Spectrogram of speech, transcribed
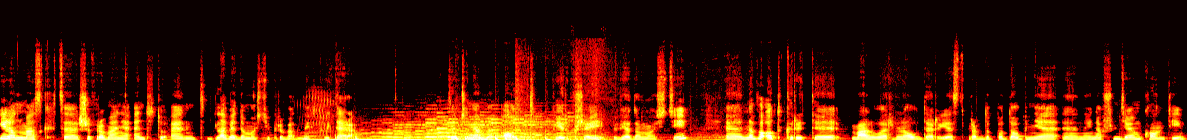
Elon Musk chce szyfrowania end-to-end dla wiadomości prywatnych Twittera. Zaczynamy od pierwszej wiadomości. E, nowo odkryty malware loader jest prawdopodobnie e, najnowszym dziełem Conti,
